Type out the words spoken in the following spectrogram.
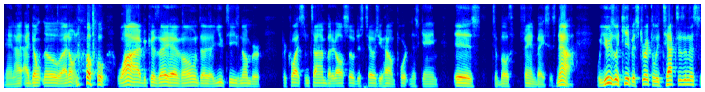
And I, I don't know, I don't know why, because they have owned uh, UT's number for quite some time, but it also just tells you how important this game is to both fan bases. Now, we usually keep it strictly Texas in this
